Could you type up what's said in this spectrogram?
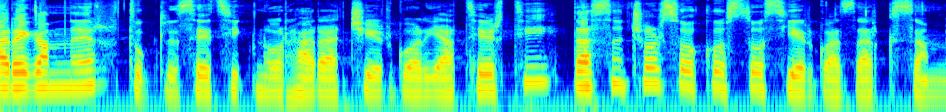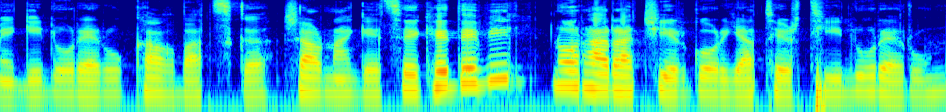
Փարեգամներ դուք լսեցիք նոր հարաճ Երգորիա 30 14 օգոստոս 2021-ի լուրերու քաղվածքը շարունակեցեք հետևել նոր հարաճ Երգորիա 30 լուրերուն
